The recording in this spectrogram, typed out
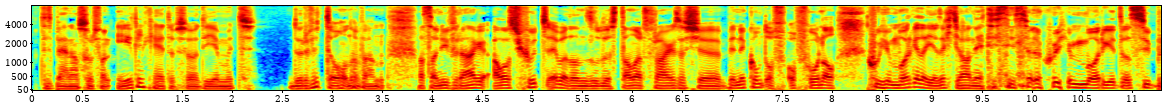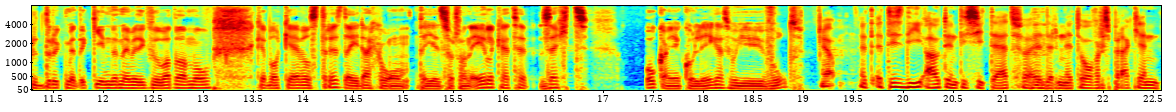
Het is bijna een soort van eerlijkheid of zo die je moet durven tonen van... Als ze nu vragen, alles goed, hè, wat dan zo de standaardvraag is als je binnenkomt, of, of gewoon al goedemorgen, dat je zegt, ja nee, het is niet zo'n goedemorgen, het was super druk met de kinderen en weet ik veel wat allemaal, ik heb al veel stress, dat je dat gewoon, dat je een soort van eerlijkheid hebt, zegt ook aan je collega's hoe je je voelt. Ja, het, het is die authenticiteit waar je mm. er net over sprak. En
